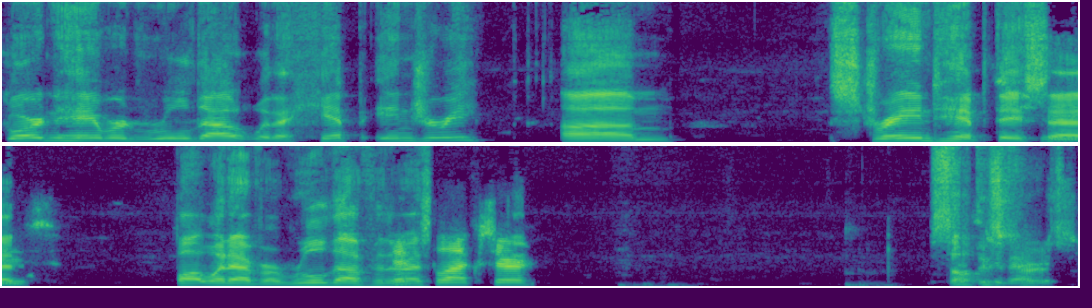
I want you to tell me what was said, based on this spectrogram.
Gordon Hayward ruled out with a hip injury. Um, strained hip, they said, Jeez. but whatever. Ruled out for the Hip rest. flexor. Celtics too bad. first.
